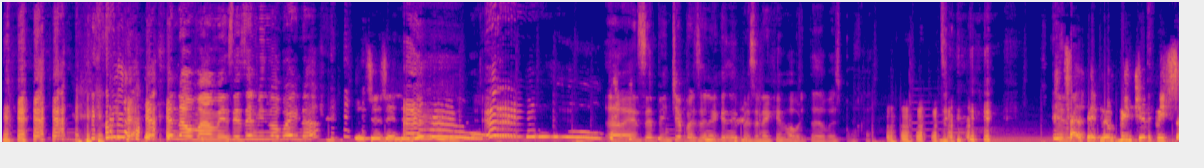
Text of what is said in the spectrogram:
no mames, es el mismo güey, ¿no? ese es el... No, ese pinche personaje es mi personaje favorito de Bob Esponja. El- Sale en un pinche piso.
